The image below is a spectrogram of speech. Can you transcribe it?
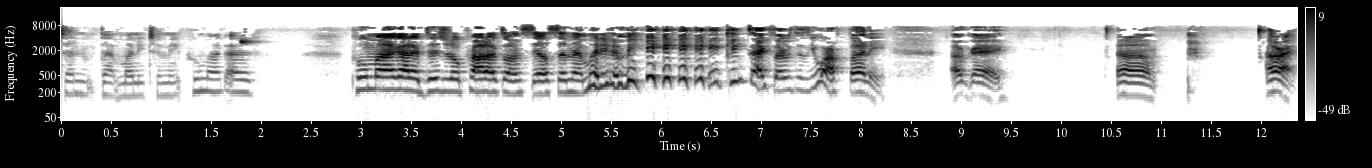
send that money to me. Puma got a, Puma, I got a digital product on sale. Send that money to me. King Tax Services, you are funny. Okay. Um, all right.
